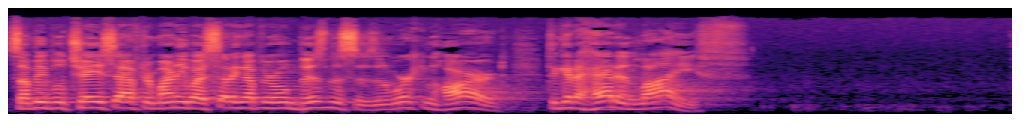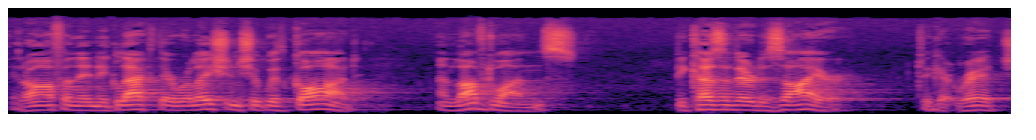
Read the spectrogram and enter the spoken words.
Some people chase after money by setting up their own businesses and working hard to get ahead in life. Yet often they neglect their relationship with God and loved ones because of their desire to get rich.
